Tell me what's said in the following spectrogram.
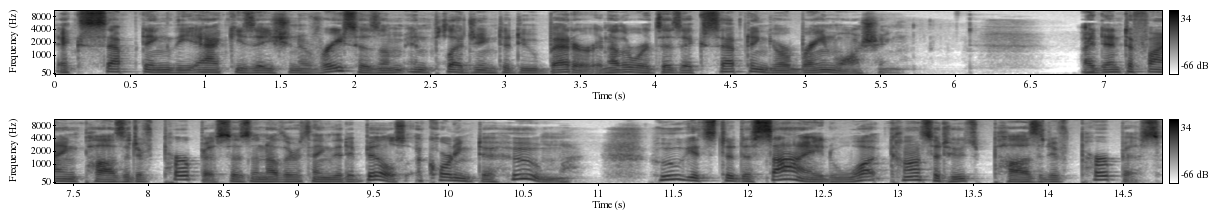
accepting the accusation of racism and pledging to do better. In other words, is accepting your brainwashing. Identifying positive purpose is another thing that it bills. According to whom? Who gets to decide what constitutes positive purpose?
